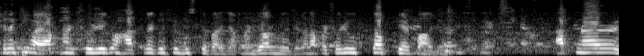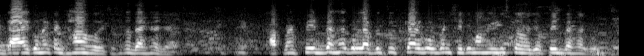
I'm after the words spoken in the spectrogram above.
সেটা কি হয়? আপনার শরীরে কেউ হাত রাখলে সে বুঝতে পারে যে আপনার জ্বর হয়েছে, কারণ আপনার শরীর উত্তাপ টের পাওয়া যায়। আপনার গায়ে কোনো একটা ঘা হয়েছে, সেটা দেখা যায়। আপনার পেট ব্যথা করলে আপনি চিৎকার করবেন, সেটি মানুষ বুঝতে পারবে যে পেট ব্যথা করছে।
